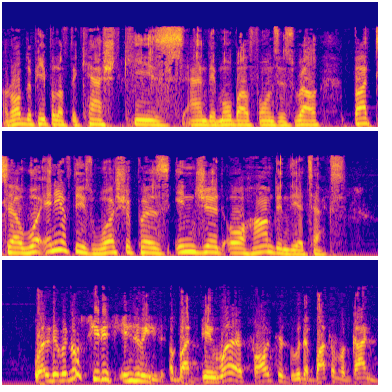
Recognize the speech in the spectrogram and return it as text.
uh, robbed the people of the cash keys and their mobile phones as well. But uh, were any of these worshippers injured or harmed in the attacks? Well, there were no serious injuries, but they were assaulted with the butt of a gun.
